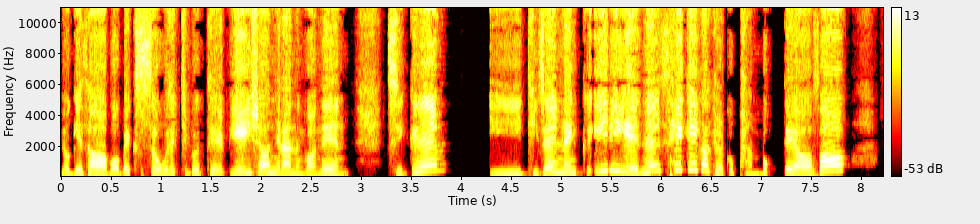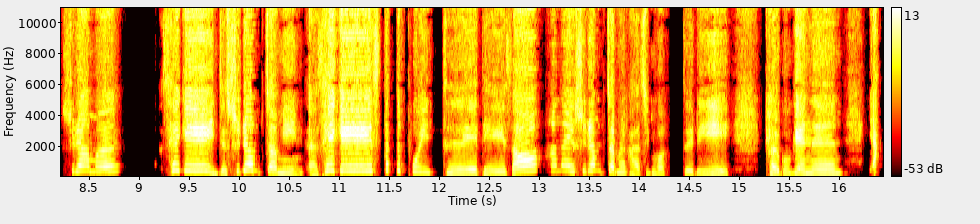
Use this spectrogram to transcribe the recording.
여기서 뭐 맥스 오브젝티브 데비에이션이라는 거는 지금 이 디자인 랭크 1위에는 3개가 결국 반복되어서 수렴을 3개의 이제 수렴점인, 아, 3개의 스타트 포인트에 대해서 하나의 수렴점을 가진 것들이 결국에는 약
